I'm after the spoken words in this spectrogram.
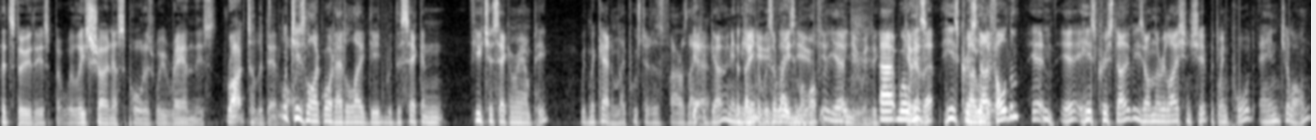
let's do this, but we're at least showing our supporters we ran this right to the deadline. Which is like what Adelaide did with the second future second round pick with McAdam. They pushed it as far as they Yeah, could go, and in the end, knew- it was a reasonable knew- offer. yeah, Yeah, they knew when to uh, well, get out here's, of that. here's Chris. know when fold them. Yeah, Hmm. yeah. Here's Chris Davies on the relationship between Port and Geelong.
